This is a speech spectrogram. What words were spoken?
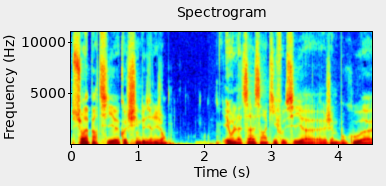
sur la partie euh, coaching de dirigeants. Et au-delà de ça, c'est un kiff aussi. euh, J'aime beaucoup euh,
